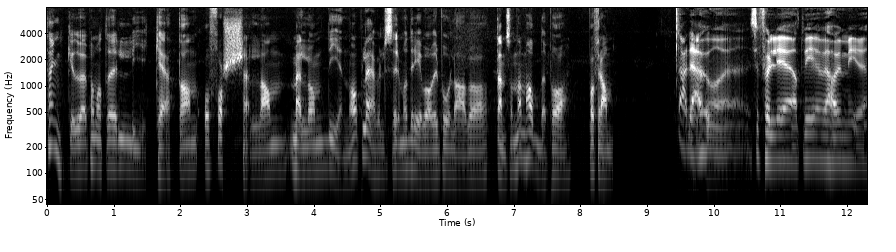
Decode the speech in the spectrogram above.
tenker du er på en måte likhetene og forskjellene mellom dine opplevelser med å drive over Polhavet og dem som de hadde på, på Fram? Ja, det er jo eh, selvfølgelig at vi, vi har jo mye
